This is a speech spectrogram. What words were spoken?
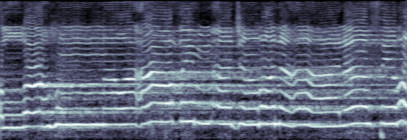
اللهم وأعظم أجرنا على فراق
